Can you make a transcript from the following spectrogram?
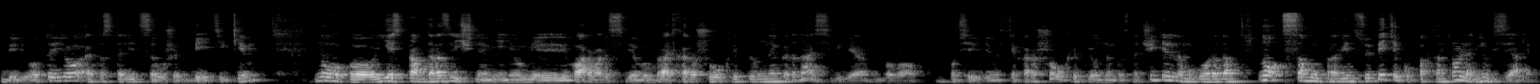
берет ее. Это столица уже Бетики. Ну, э, есть, правда, различные мнения, умели ли варвары свевы брать хорошо укрепленные города. Севилья была, по всей видимости, хорошо укрепленным и значительным городом. Но саму провинцию Бетику под контроль они взяли.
